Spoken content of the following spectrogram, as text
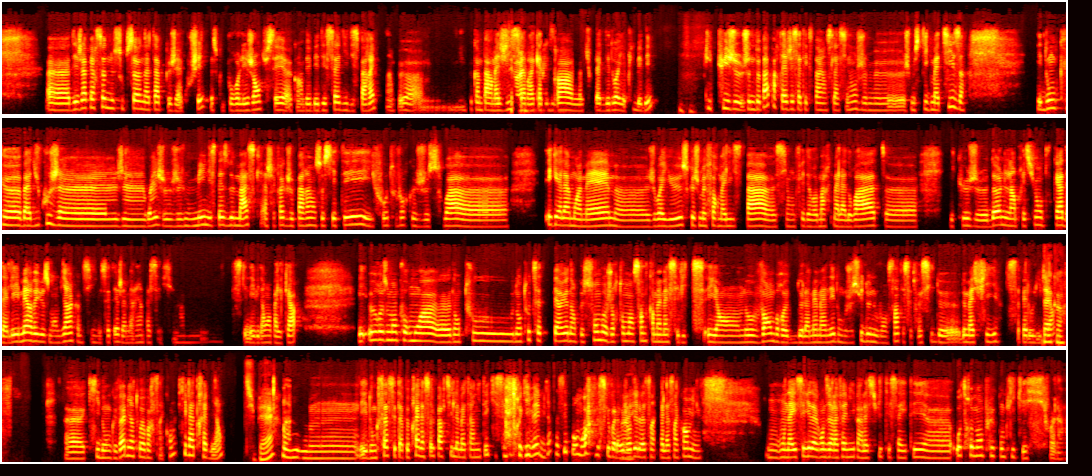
Euh, déjà, personne ne soupçonne à table que j'ai accouché, parce que pour les gens, tu sais, euh, quand un bébé décède, il disparaît, un peu, euh, un peu comme par magie. Si abracadabra, tu plaques des doigts, il n'y a plus de bébé. Mhm. Et puis, je, je, ne peux pas partager cette expérience-là, sinon je me, je me stigmatise. Et donc, euh, bah, du coup, je, je, ouais, je, je, mets une espèce de masque à chaque fois que je parais en société. Il faut toujours que je sois égale à moi-même, euh, joyeuse, que je me formalise pas si on fait des remarques maladroites, et que je donne l'impression en tout cas d'aller merveilleusement bien comme s'il ne s'était jamais rien passé, ce qui n'est évidemment pas le cas. Et heureusement pour moi, euh, dans, tout, dans toute cette période un peu sombre, je retombe enceinte quand même assez vite. Et en novembre de la même année, donc je suis de nouveau enceinte, et cette fois-ci de, de ma fille, qui s'appelle Olivia. Euh, qui donc va bientôt avoir 5 ans, qui va très bien. Super. Euh, et donc ça, c'est à peu près la seule partie de la maternité qui s'est entre guillemets bien passée pour moi, parce que voilà, aujourd'hui elle, elle, a 5 ans, mais on, a essayé d'agrandir la famille par la suite et ça a été euh, autrement plus compliqué. Voilà.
